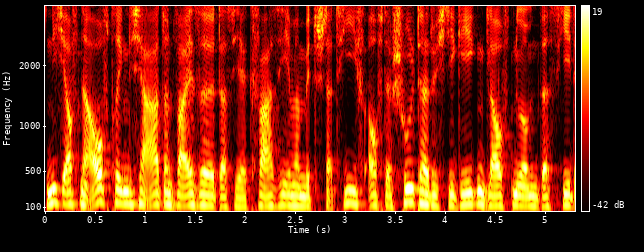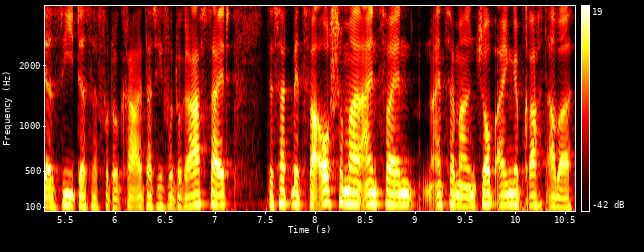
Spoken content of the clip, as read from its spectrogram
Nicht auf eine aufdringliche Art und Weise, dass ihr quasi immer mit Stativ auf der Schulter durch die Gegend lauft, nur um dass jeder sieht, dass, Fotogra dass ihr Fotograf seid. Das hat mir zwar auch schon mal ein, zwei, ein, zwei Mal einen Job eingebracht, aber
